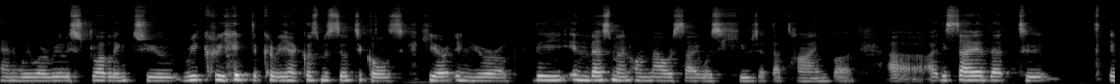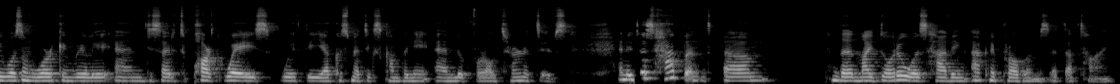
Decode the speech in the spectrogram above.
and we were really struggling to recreate the Korean cosmeceuticals here in Europe. The investment on our side was huge at that time, but I decided that to it wasn't working really and decided to part ways with the uh, cosmetics company and look for alternatives. And it just happened um, that my daughter was having acne problems at that time.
